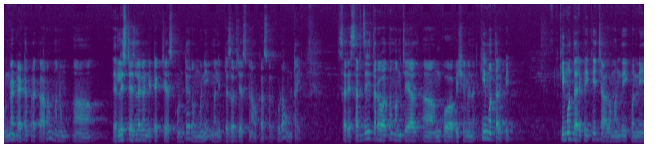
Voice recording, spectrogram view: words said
ఉన్న డేటా ప్రకారం మనం ఎర్లీ స్టేజ్లో కానీ డిటెక్ట్ చేసుకుంటే రొమ్ముని మళ్ళీ ప్రిజర్వ్ చేసుకునే అవకాశాలు కూడా ఉంటాయి. సరే సర్జరీ తర్వాత మనం చేయాల్ ఇంకో విషయం ఏంటంటే కీమోథెరపీ. కీమోథెరపీకి చాలామంది కొన్ని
